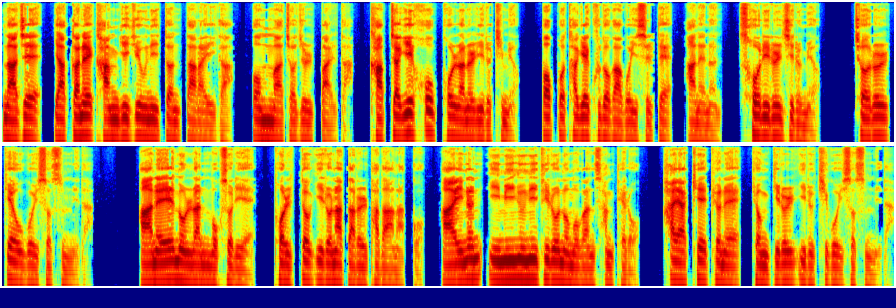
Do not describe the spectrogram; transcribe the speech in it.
낮에 약간의 감기 기운이 있던 딸아이가 엄마 젖을 빨다 갑자기 호흡 곤란을 일으키며 뻣뻣하게 굳어가고 있을 때 아내는 소리를 지르며 저를 깨우고 있었습니다. 아내의 놀란 목소리에 벌떡 일어나 딸을 받아 안았고 아이는 이미 눈이 뒤로 넘어간 상태로 하얗게 변해 경기를 일으키고 있었습니다.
